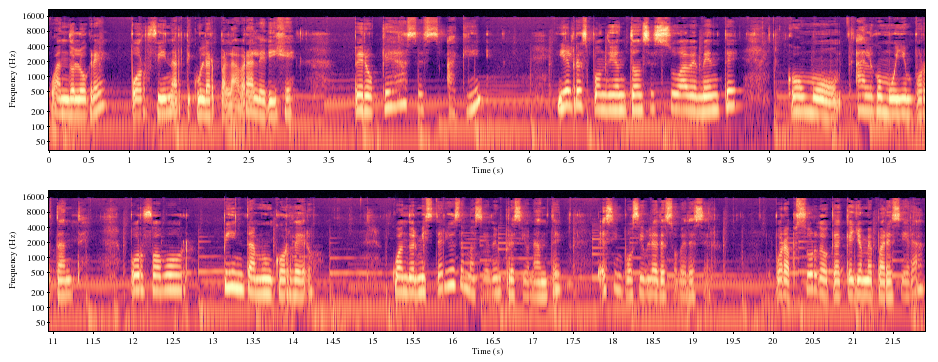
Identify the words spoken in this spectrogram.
Cuando logré por fin articular palabra, le dije, ¿pero qué haces aquí? Y él respondió entonces suavemente como algo muy importante. Por favor, píntame un cordero. Cuando el misterio es demasiado impresionante, es imposible desobedecer. Por absurdo que aquello me pareciera,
